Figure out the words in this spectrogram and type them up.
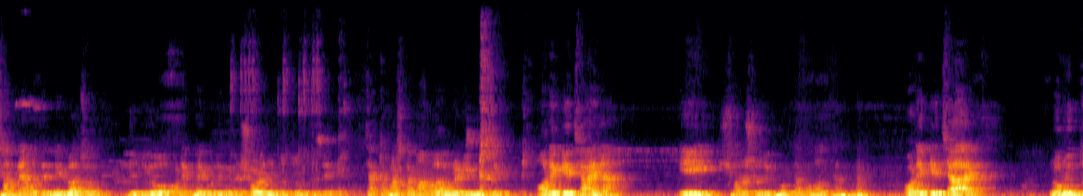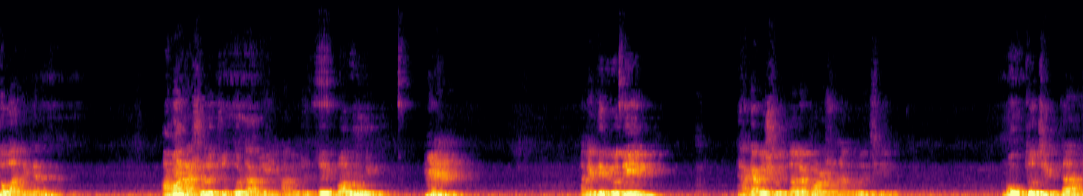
সামনে আমাদের নির্বাচন, যদিও অনেক ভাই বোন এখানে ষড়যন্ত্র চলতেছে, চারটা পাঁচটা মামলা অলরেডি হচ্ছে। অনেকে চায় না এই সরাসরি ভোটটা বহাল থাকবে। অনেকে চায় প্রভুত্ববাদ এখানে থাকবে। আমার আসলে যুদ্ধটা আমি আমি যুদ্ধ ইনভলভ হই। আমি দীর্ঘদিন ঢাকা বিশ্ববিদ্যালয়ে পড়াশোনা করেছি। মুক্ত চিন্তা,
